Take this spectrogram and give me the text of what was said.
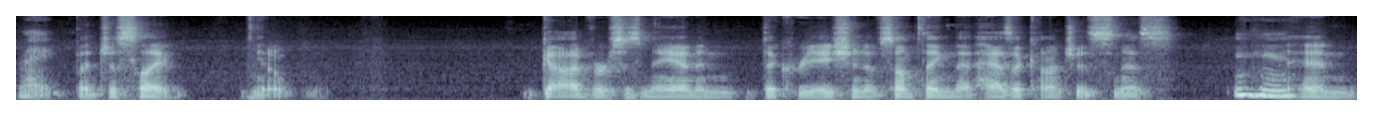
Right. but just like you know god versus man and the creation of something that has a consciousness Mm-hmm. and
